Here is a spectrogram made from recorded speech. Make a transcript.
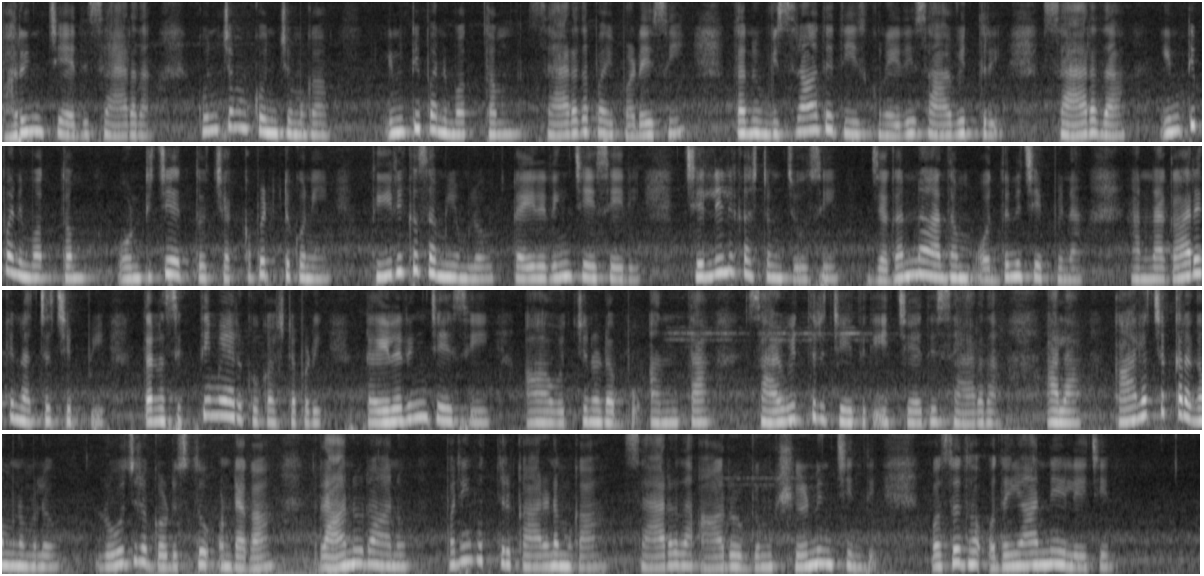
భరించేది శారద. కొంచెం కొంచెంగా ఇంటి పని మొత్తం శారదపై పడేసి తను విశ్రాంతి తీసుకునేది సావిత్రి. శారద ఇంటి పని మొత్తం ఒంటి చేత్తో చెక్క పెట్టుకుని తీరిక సమయంలో టైలరింగ్ చేసేది. చెల్లెలి కష్టం చూసి జగన్నాథం వద్దని చెప్పిన అన్నగారికి నచ్చ చెప్పి తన శక్తి మేరకు కష్టపడి టైలరింగ్ చేసి ఆ వచ్చిన డబ్బు అంతా సావిత్రి చేతికి ఇచ్చేది శారద. అలా కాలచక్ర గమనంలో రోజులు గడుస్తూ ఉండగా రాను రాను పని ఒత్తిడి కారణంగా శారద ఆరోగ్యం క్షీణించింది. వసుధ ఉదయాన్నే లేచి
